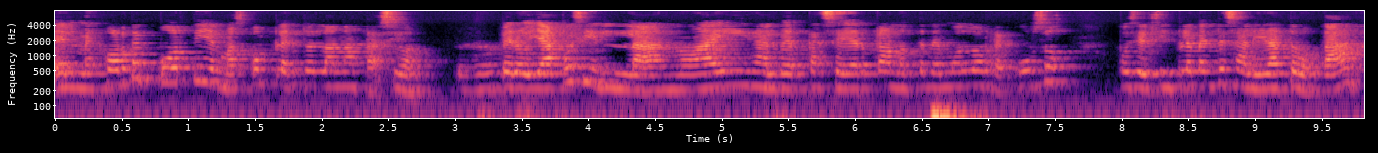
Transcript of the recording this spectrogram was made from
el mejor deporte y el más completo es la natación, pero ya pues si la, no hay alberca cerca o no tenemos los recursos, pues el simplemente salir a trotar,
